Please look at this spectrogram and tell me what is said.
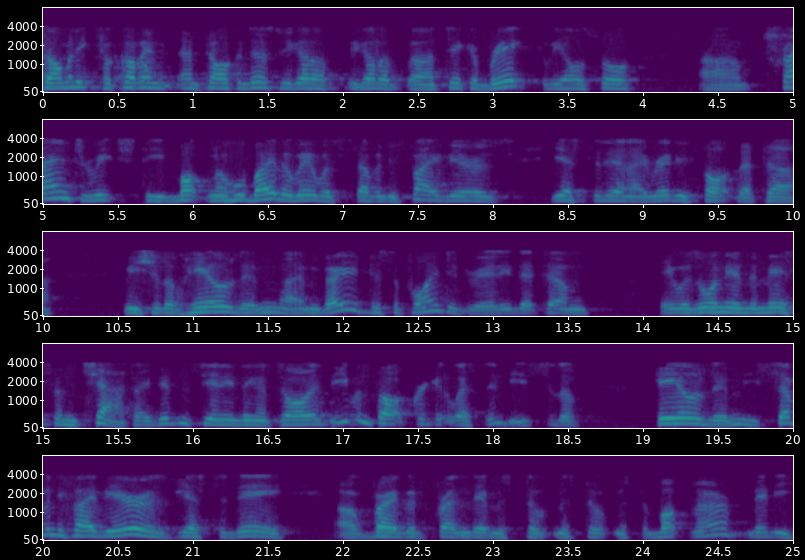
Dominic, for coming and talking to us. We gotta we gotta uh, take a break. We also um, trying to reach Steve Bucknor, who, by the way, was 75 years yesterday, and I really thought that uh, we should have hailed him. I'm very disappointed, really, that um, it was only in the Mason chat. I didn't see anything at all. I even thought Cricket West Indies should have hailed him. He's 75 years yesterday. Our very good friend there, Mr. Mr. Mr. Bucknor, maybe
